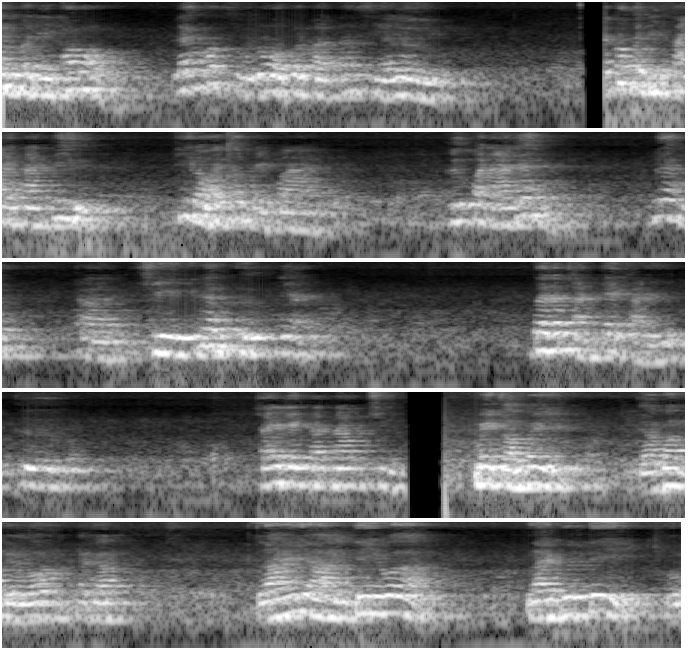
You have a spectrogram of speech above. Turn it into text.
ลงไปในท่อ แล้วก็สู่ระบบบำบัดน้ำเสียเลย แล้วก็เป็นดีไซน์ตามที่ที่เราให้ต้นแบบมาคือปัญหาเรื่องเรื่องเอ่อฉี่เรื่องอึเนี่ยได้รับการแก้ไขคือใช้แรงดันน้ำฉี่ไม่ทำให้ชาวบ้านเดือดร้อนนะครับ หลายอย่างที่ว่าหลายพื้นที่ผม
